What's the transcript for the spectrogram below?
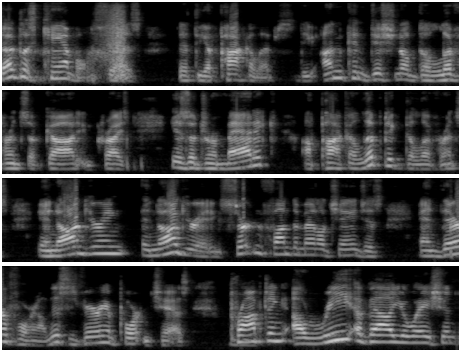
Douglas Campbell says that the apocalypse, the unconditional deliverance of God in Christ, is a dramatic apocalyptic deliverance, inaugurating, inaugurating certain fundamental changes, and therefore, now this is very important, Chaz, prompting a reevaluation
